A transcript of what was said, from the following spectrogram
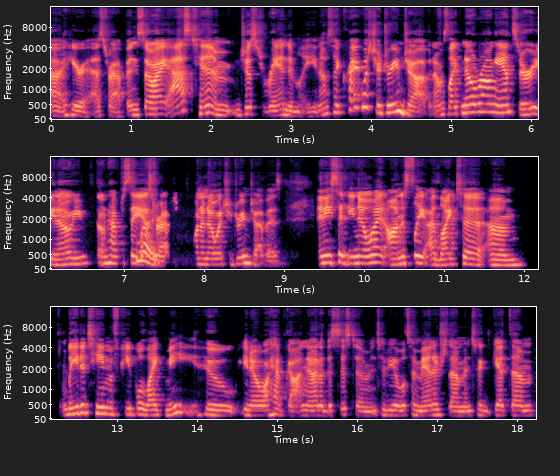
uh, here at SRAP. And so I asked him just randomly, you know, I was like, Craig, what's your dream job? And I was like, no wrong answer. You know, you don't have to say right. SRAP. You want to know what your dream job is. And he said, you know what? Honestly, I'd like to um, lead a team of people like me who, you know, have gotten out of the system and to be able to manage them and to get them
